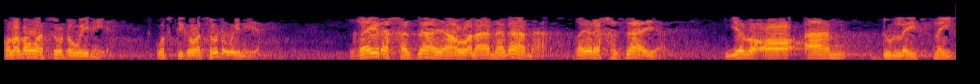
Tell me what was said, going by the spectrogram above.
qoladan waa soo dhaweynaya wafdiga waa soo dhaweynaya hayra khazaaya walaa nadama. Hayra khazaaya iyaga oo aan dulaysnayn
